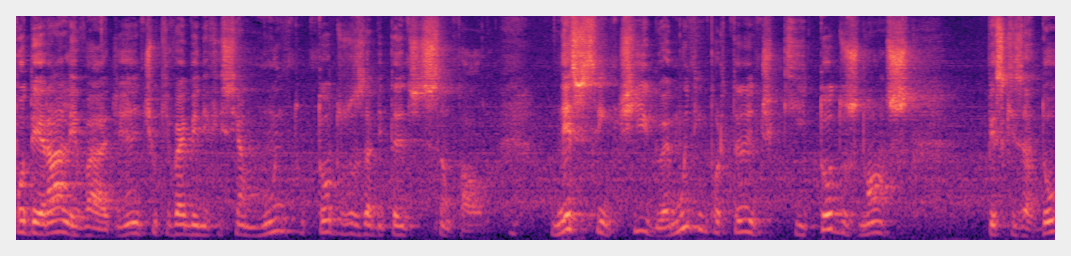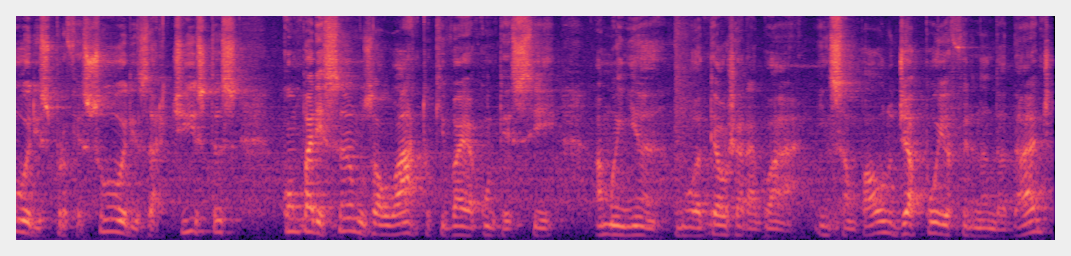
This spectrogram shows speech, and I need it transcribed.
poderá levar adiante, o que vai beneficiar muito todos os habitantes de São Paulo. Nesse sentido, é muito importante que todos nós, pesquisadores, professores, artistas, compareçamos ao ato que vai acontecer amanhã no Hotel Jaraguá, em São Paulo, de apoio a Fernando Haddad,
